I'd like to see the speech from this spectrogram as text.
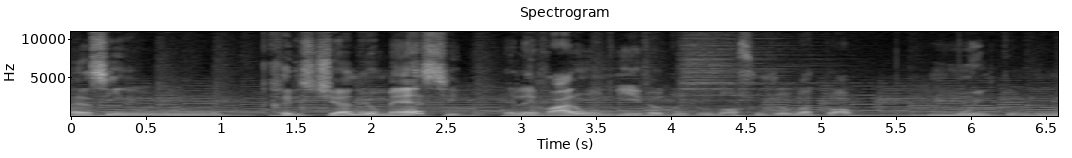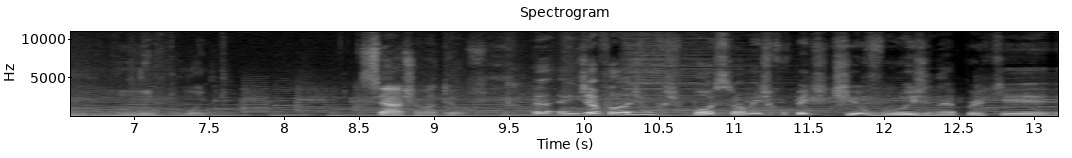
Mas assim, o, o Cristiano e o Messi elevaram o nível do, do nosso jogo atual muito, muito, muito. O que você acha, Matheus? É, a gente já fala de um futebol extremamente competitivo hoje, né? Porque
